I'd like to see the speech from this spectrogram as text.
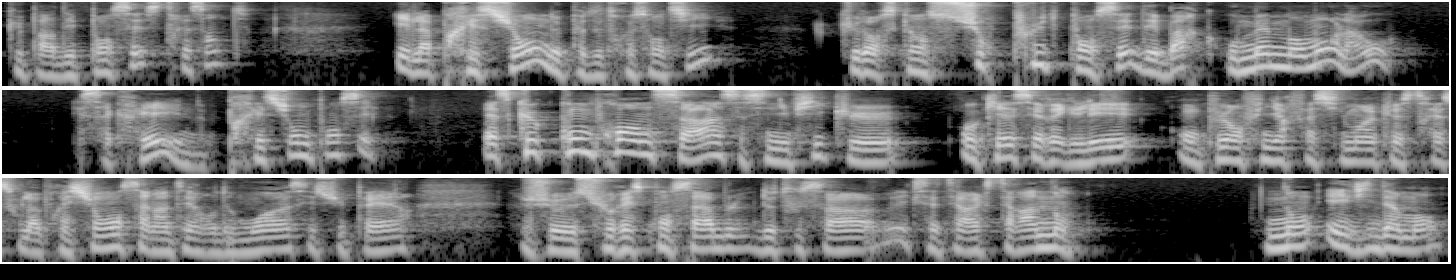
que par des pensées stressantes. Et la pression ne peut être ressentie que lorsqu'un surplus de pensées débarque au même moment là-haut. Et ça crée une pression de pensée. Est-ce que comprendre ça, ça signifie que, ok, c'est réglé, on peut en finir facilement avec le stress ou la pression, c'est à l'intérieur de moi, c'est super, je suis responsable de tout ça, etc., etc. Non. Non, évidemment.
